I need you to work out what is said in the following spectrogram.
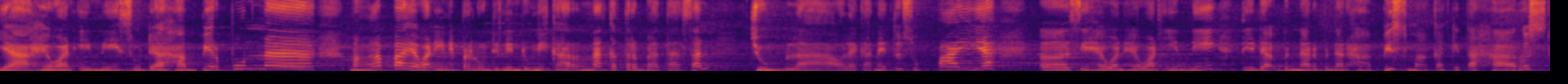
Ya, hewan ini sudah hampir punah. Mengapa hewan ini perlu dilindungi? Karena keterbatasan jumlah. Oleh karena itu supaya e, si hewan-hewan ini tidak benar-benar habis, maka kita harus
